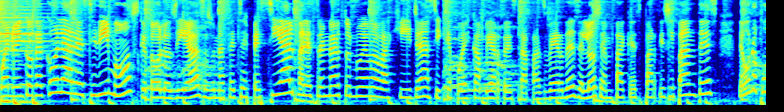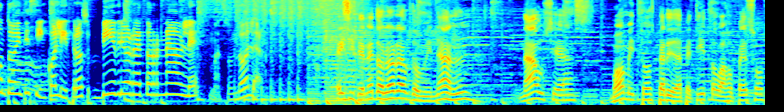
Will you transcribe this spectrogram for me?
Bueno, en Coca-Cola decidimos que todos los días es una fecha especial para estrenar tu nueva vajilla, así que puedes cambiar tres tapas verdes de los empaques participantes de 1.25 litros, vidrio retornable, más un dólar. Y si tienes dolor abdominal, náuseas, vómitos, pérdida de apetito, bajo peso,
